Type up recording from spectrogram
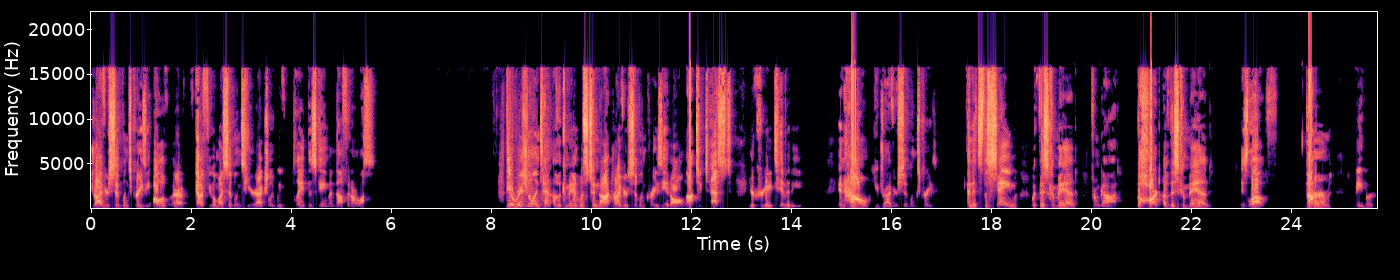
drive your siblings crazy. All of, uh, got a few of my siblings here actually. We've played this game enough in our lives. The original intent of the command was to not drive your sibling crazy at all, not to test your creativity in how you drive your siblings crazy. And it's the same with this command from God. The heart of this command is love, not term neighbor.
